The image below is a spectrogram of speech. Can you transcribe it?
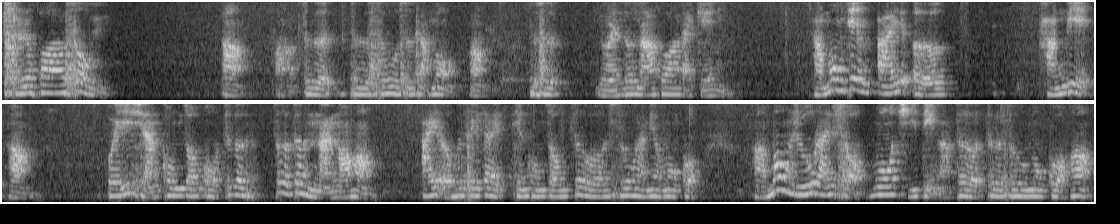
持花授语。啊啊，这个这个师傅时常梦啊，就是有人都拿花来给你。好，梦见白鹅行列啊，回翔空中哦，这个这个这很难哦哈，白鹅会飞在天空中，这我师傅还没有梦过。啊，梦如来手摸其顶啊，这这个师傅梦过哈，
